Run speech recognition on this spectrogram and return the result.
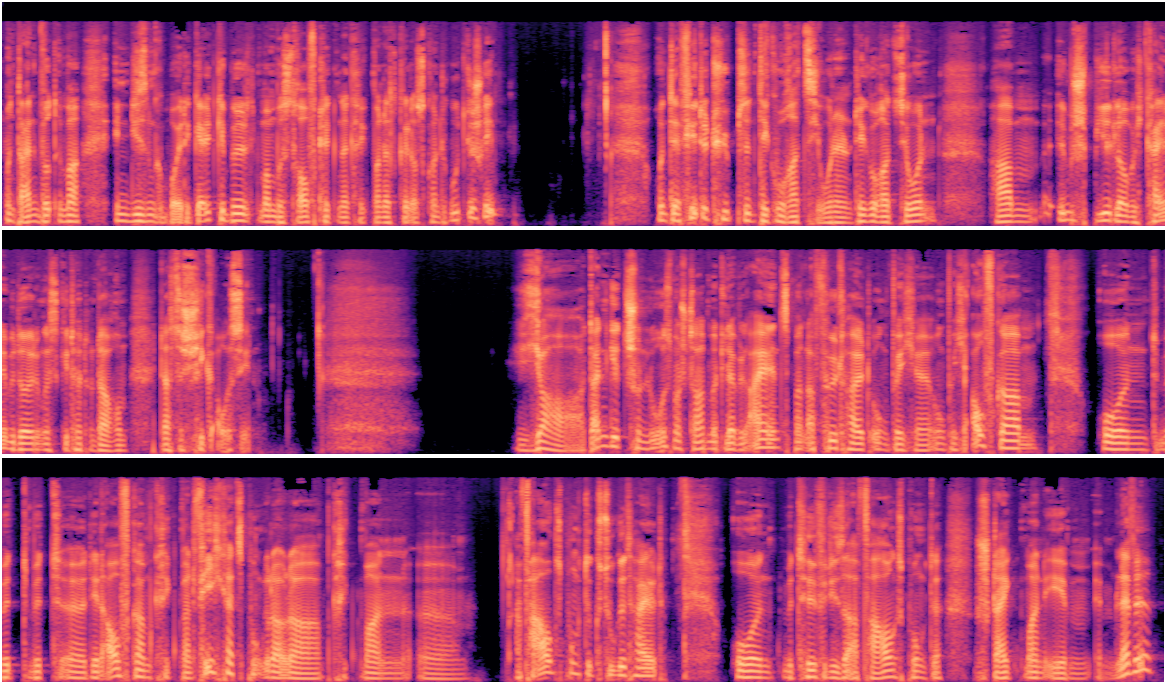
Und dann wird immer in diesem Gebäude Geld gebildet. Man muss draufklicken, dann kriegt man das Geld aufs Konto gut geschrieben. Und der vierte Typ sind Dekorationen. Und Dekorationen haben im Spiel, glaube ich, keine Bedeutung. Es geht halt nur darum, dass es schick aussehen. Ja, dann geht's schon los. Man startet mit Level 1, man erfüllt halt irgendwelche, irgendwelche Aufgaben und mit, mit äh, den Aufgaben kriegt man Fähigkeitspunkte oder, oder kriegt man äh, Erfahrungspunkte zugeteilt und mit Hilfe dieser Erfahrungspunkte steigt man eben im Level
